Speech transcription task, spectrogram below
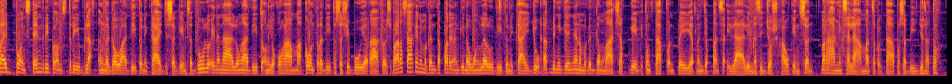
5 points 10 rebounds 3 block ang nagawa dito ni Kaijo sa game sa dulo ay nanalo nga dito ang Yokohama kontra dito sa Shibuya Rockers para sa akin ay maganda pa rin ang ginawang laro dito ni Kaiju at binigyan niya ng magandang matchup game itong top 1 player ng Japan sa ilalim na si Josh Hawkinson. Maraming salamat sa pagtapos sa video na to.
